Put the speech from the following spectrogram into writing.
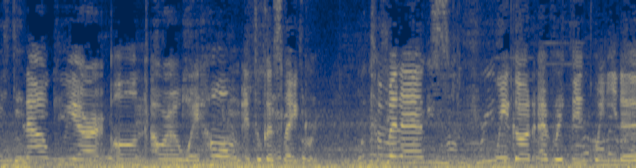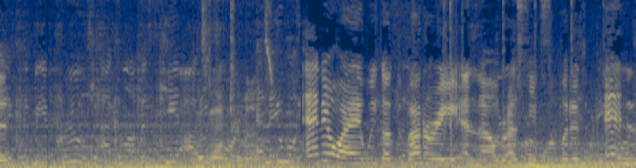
Now we are on our way home. It took us like two minutes. We got everything we needed. It's long two minutes. Anyway, we got the battery and now Russ needs to put it in.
